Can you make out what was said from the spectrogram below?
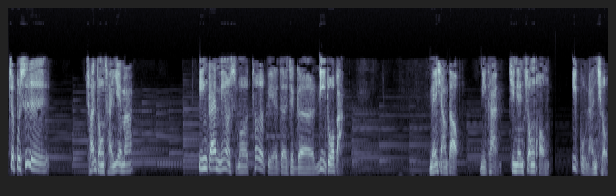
这不是传统产业吗？应该没有什么特别的这个利多吧？没想到，你看今天中红一股难求，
